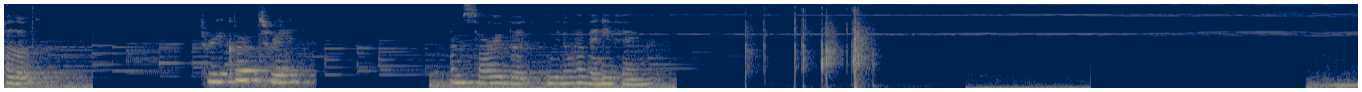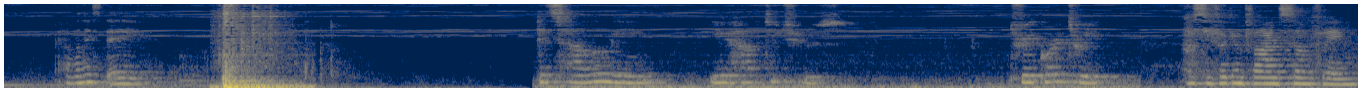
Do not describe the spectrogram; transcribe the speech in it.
Hello? Trick or treat. I'm sorry, but we don't have anything. Have a nice day. It's Halloween. You have to choose. Trick or treat. I'll see if I can find something.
